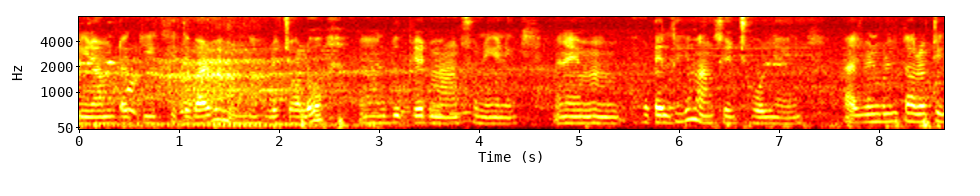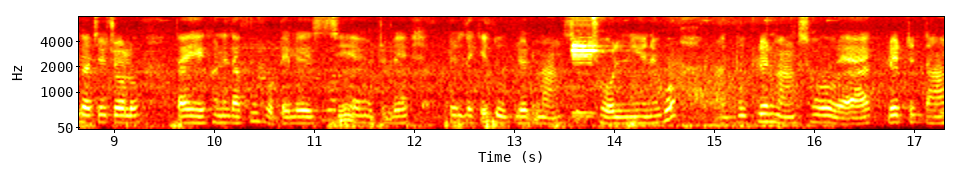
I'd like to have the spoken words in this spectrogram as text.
নিরামটা কি খেতে পারবে? নাহলে চলো দু প্লেট মাংস নিয়ে নিই মানে হোটেল থেকে মাংসের ঝোল নিয়ে নিই হাজব্যান্ড বলল তাহলে ঠিক আছে, চলো। তাই এখানে দেখো হোটেলে এসেছি। হোটেলে, হোটেল থেকে দু প্লেট মাংসের ঝোল নিয়ে নেব। আর দু প্লেট মাংস, এক প্লেটের দাম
